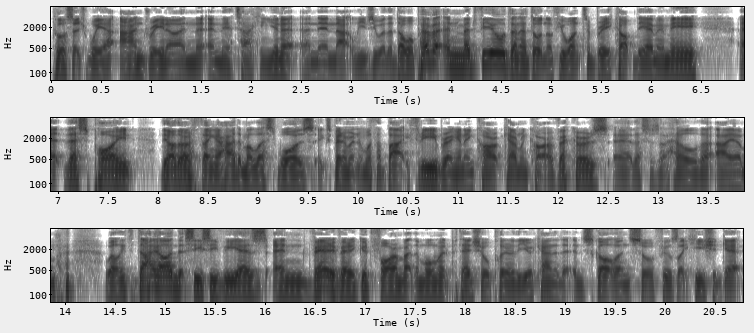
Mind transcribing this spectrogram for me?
Pulisic, Weah, and Reyna in the, in the attacking unit, and then that leaves you with a double pivot in midfield. And I don't know if you want to break up the MMA at this point. The other thing I had in my list was experimenting with a back three, bringing in Car- Cameron Carter Vickers. Uh, this is a hill that I am willing to die on. That CCV is in very, very good form at the moment, potential player of the year candidate in Scotland. So it feels like he should get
